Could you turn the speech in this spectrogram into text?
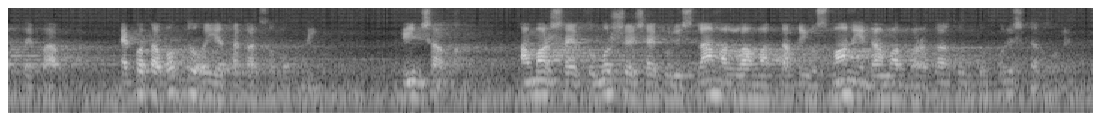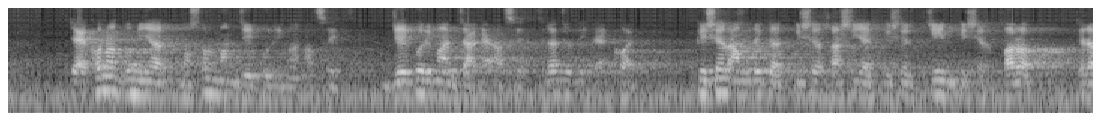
এতে পাপ একতাবদ্ধ হইয়া থাকার সবক নেই। ইনশাআল্লাহ। আমার শেখ উমর শেখ শেখুল ইসলাম, আল্লামা তাকি উসমান এই দামাত বরকাতুল্লাহ পরিষ্কার করেন যে এখনও দুনিয়ার মুসলমান যে পরিমাণ আছে, যে পরিমাণ জায়গা আছে, এরা যদি এক হয়, কিসের আমেরিকা, কিসের রাশিয়া, কিসের চীন, কিসের ভারত, এরা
